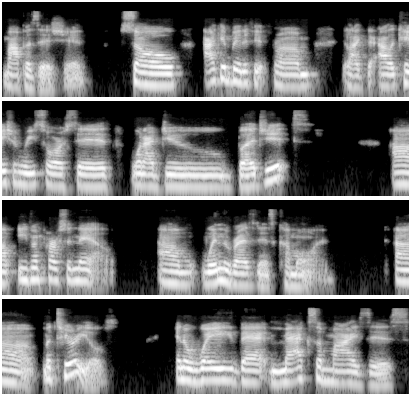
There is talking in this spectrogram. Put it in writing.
my position. So I can benefit from like the allocation resources when I do budget, um, even personnel, um, when the residents come on, uh, materials in a way that maximizes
